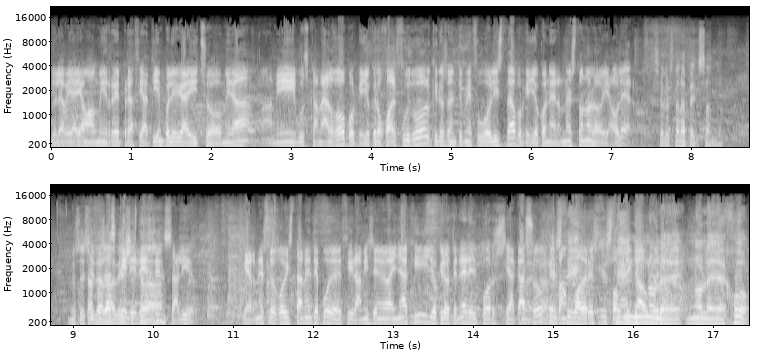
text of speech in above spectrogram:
Yo le había llamado a mi repre hacía tiempo y le había dicho, mira, a mí búscame algo porque yo quiero jugar al fútbol, quiero sentirme futbolista porque yo con Ernesto no lo voy a oler. Se lo estará pensando. No sé Otra si la cosa es que le estará- dejen salir. Que Ernesto egoístamente puede decir, a mí se me va Iñaki y yo quiero tener el por si acaso, que para un jugador es este complicado. año no, pero- le, no le dejó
